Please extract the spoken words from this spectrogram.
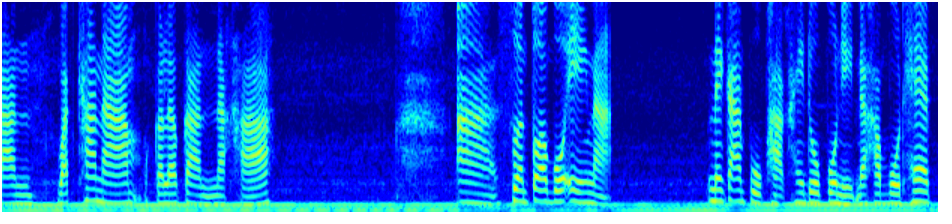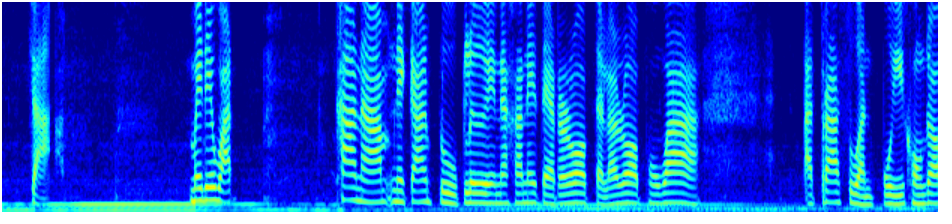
การวัดค่าน้ำก็แล้วกันนะคะอ่าส่วนตัวโบเองน่ะ ในการปลูกผักไฮโดรโปนิกนะคะ โบแทบจะไม่ได้วัดค่าน้ำในการปลูกเลยนะคะ ในแต่ละรอบแต่ละรอบเพราะว่า อัตราส่วนปุ๋ยของเรา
